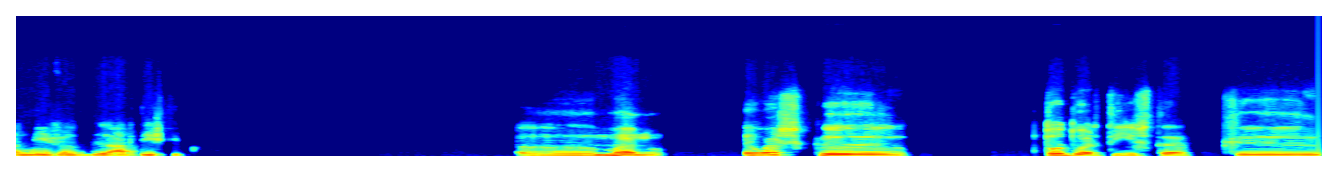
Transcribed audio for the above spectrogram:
a nível de artístico? Uh, mano, eu acho que todo artista que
